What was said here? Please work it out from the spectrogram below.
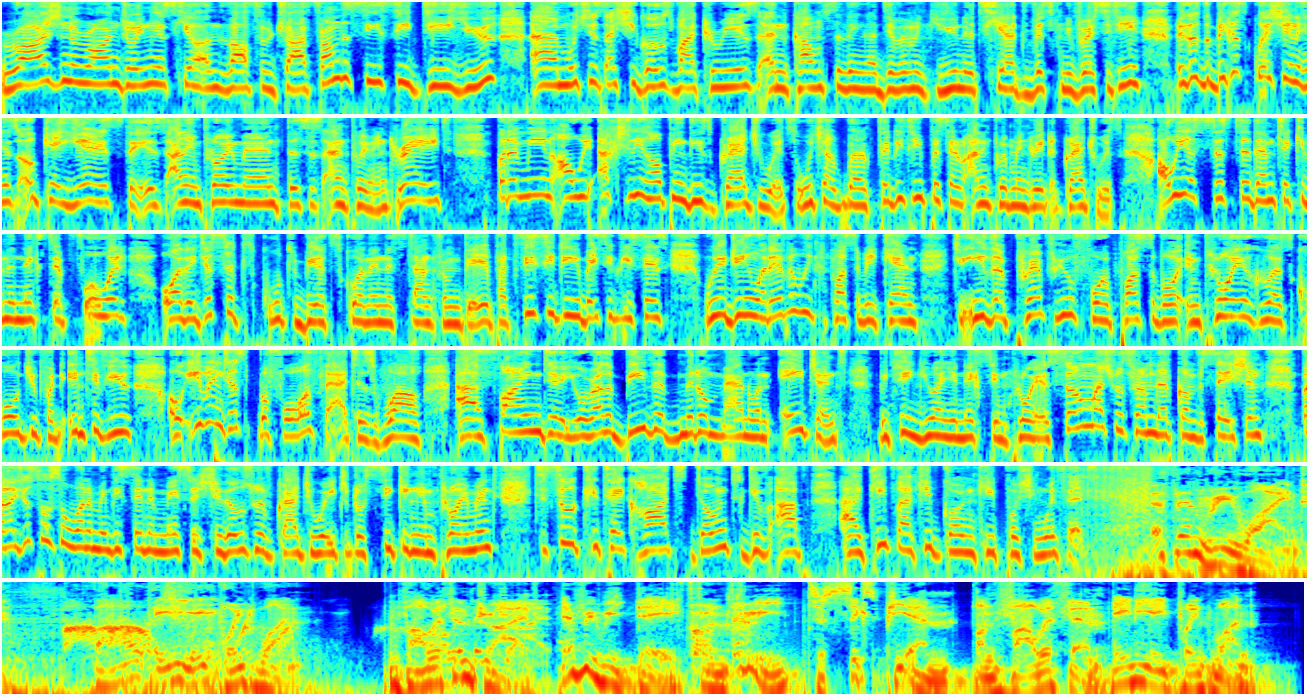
Raj Naran joining us here on the FM Drive from the CCDU, um, which is actually goes by Careers and Counseling Development Unit here at Wits University. Because the biggest question is, okay, yes, there is unemployment, this is unemployment rate, but I mean, are we actually helping these graduates, which are well, 33% of unemployment rate of graduates? Are we assisting them taking the next step forward, or are they just at school to be at school and then it's done from there? But CCDU basically says we're doing whatever we possibly can to either prep you for a possible employer who has called you for an interview, or even just before that as well, uh, find uh, or rather be the middleman or an agent between you and your next employer. So much was from that conversation, but I just also want to maybe send a message to those who have graduated or seeking employment to still take heart, don't give up, uh, keep uh, keep going, keep pushing with it. FM Rewind. Vow 88.1. Vow FM Drive. Every weekday from 3 to 6 p.m. on Vow FM 88.1.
